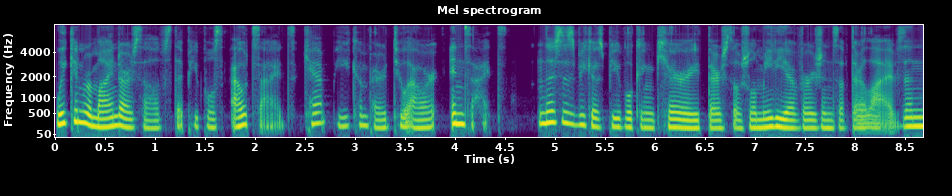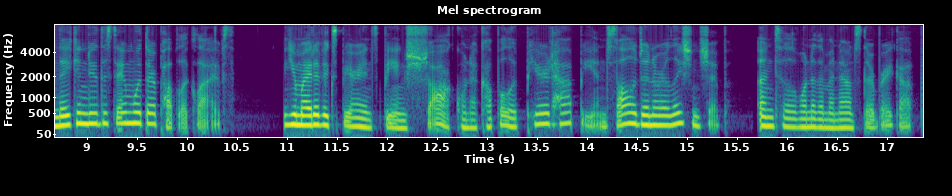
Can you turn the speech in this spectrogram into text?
we can remind ourselves that people's outsides can't be compared to our insides. This is because people can curate their social media versions of their lives and they can do the same with their public lives. You might have experienced being shocked when a couple appeared happy and solid in a relationship until one of them announced their breakup.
